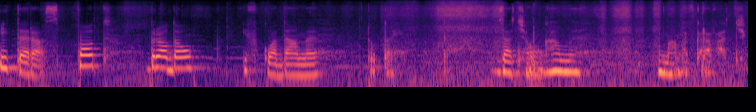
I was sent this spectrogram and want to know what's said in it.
I teraz pod brodą i wkładamy tutaj. Zaciągamy mamy krawacik.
